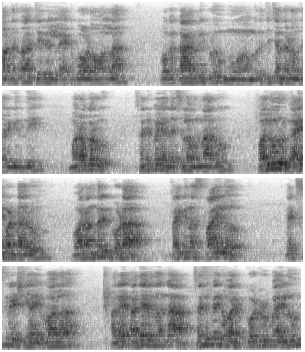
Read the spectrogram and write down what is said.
భద్రతా చర్యలు లేకపోవడం వల్ల ఒక కార్మికుడు మృతి చెందడం జరిగింది. మరొకరు చనిపోయే దశలో ఉన్నారు. పలువురు గాయపడ్డారు. వారందరికి కూడా తగిన స్థాయిలో ఎక్స్గ్రేషియా ఇవ్వాలా? అదే అదేవిధంగా చనిపోయిన వారికి కోటి రూపాయలు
